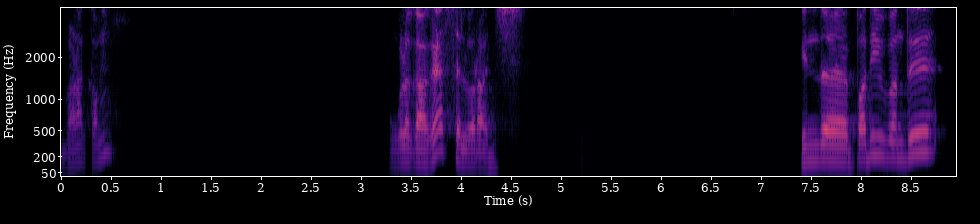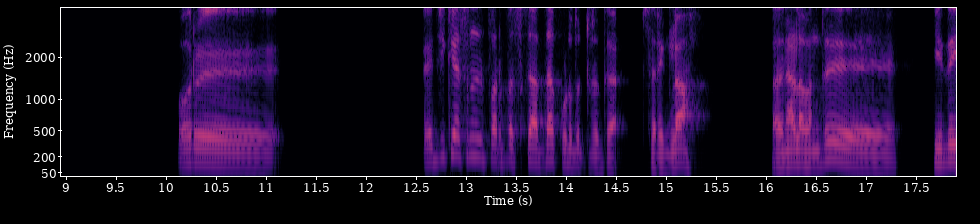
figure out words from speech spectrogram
வணக்கம். உங்களுக்காக செல்வராஜ். இந்த பதிவு வந்து ஒரு எஜுகேஷனல் பர்பஸ்க்காக தான் கொடுத்துட்ருக்கேன் சரிங்களா? அதனால் வந்து இது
